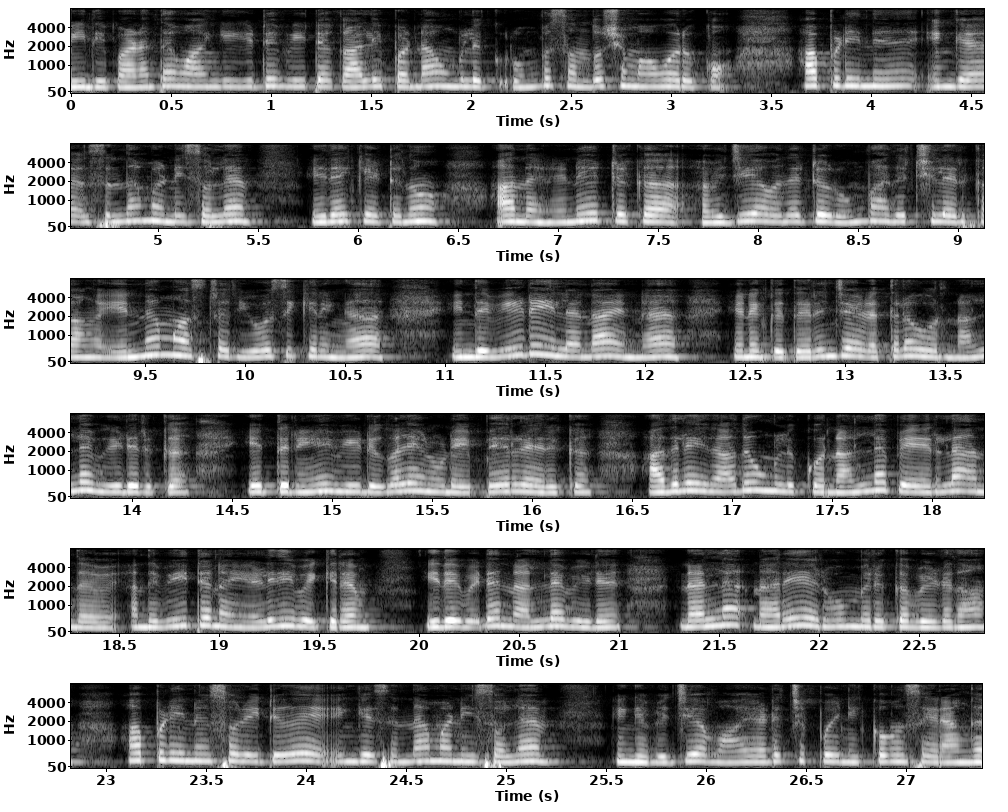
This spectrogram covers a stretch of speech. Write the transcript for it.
மீதி பணத்தை வாங்கிக்கிட்டு வீட்டை காலி பண்ணால் உங்களுக்கு ரொம்ப சந்தோஷமாகவும் இருக்கும். அப்படின்னு இங்கே சிந்தாமணி சொல்ல இதை கேட்டதும் அந்த நின்றுட்டுருக்க விஜயா வந்துட்டு ரொம்ப அதிர்ச்சியில் இருக்காங்க. என்ன மாஸ்டர் யோசிக்கிறீங்க? இந்த வீடு இல்லைன்னா என்ன? எனக்கு தெரிஞ்ச இடத்துல ஒரு நல்ல நல்ல வீடு இருக்குது எத்தனையோ வீடுகள் என்னுடைய பேரில் இருக்குது அதில் ஏதாவது உங்களுக்கு ஒரு நல்ல பேரில் அந்த அந்த வீட்டை நான் எழுதி வைக்கிறேன். இதை விட நல்ல வீடு. நல்ல நிறைய ரூம் இருக்க வீடு தான் அப்படின்னு சொல்லிட்டு இங்கே சிந்தாமணி சொல்ல இங்கே விஜயா வாயடைச்சு போய் நிற்கவும் செய்கிறாங்க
